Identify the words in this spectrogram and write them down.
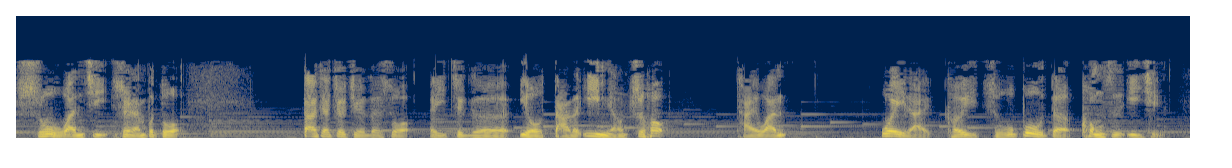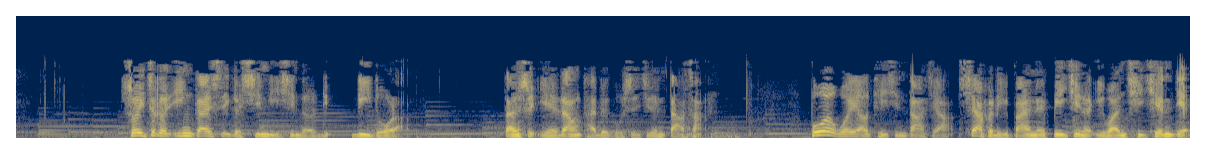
十五万剂，虽然不多，大家就觉得说，哎，这个有打了疫苗之后，台湾未来可以逐步的控制疫情，所以这个应该是一个心理性的利利多了，但是也让台北股市今天大涨。不过我也要提醒大家，下个礼拜呢，逼近了一万七千点，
